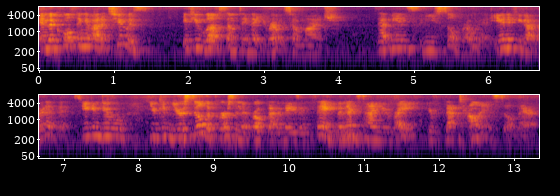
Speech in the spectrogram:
and the cool thing about it too is if you love something that you wrote so much, that means you still wrote it, even if you got rid of it. So you can do, you can, you're still the person that wrote that amazing thing. The next time you write, that talent is still there.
